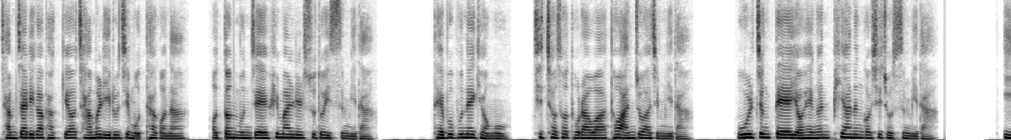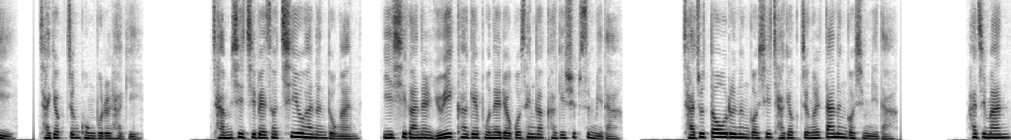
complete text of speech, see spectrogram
잠자리가 바뀌어 잠을 이루지 못하거나 어떤 문제에 휘말릴 수도 있습니다. 대부분의 경우 지쳐서 돌아와 더 안 좋아집니다. 우울증 때의 여행은 피하는 것이 좋습니다. 2. 자격증 공부를 하기. 잠시 집에서 치유하는 동안 이 시간을 유익하게 보내려고 생각하기 쉽습니다. 자주 떠오르는 것이 자격증을 따는 것입니다. 하지만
